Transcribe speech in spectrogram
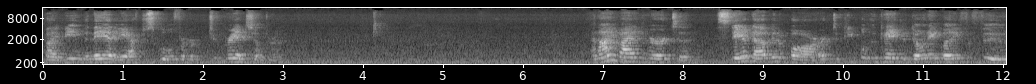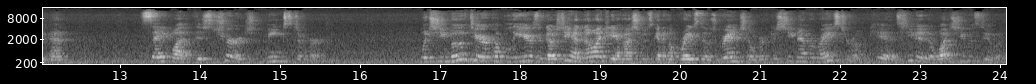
by being the nanny after school for her two grandchildren. And I invited her to stand up in a bar to people who came to donate money for food and say what this church means to her. When she moved here a couple of years ago, she had no idea how she was going to help raise those grandchildren because she never raised her own kids. She didn't know what she was doing.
